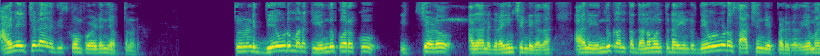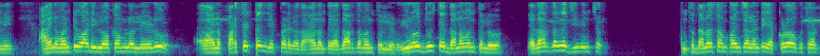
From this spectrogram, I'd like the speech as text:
ఆయన ఇచ్చాడు ఆయన తీసుకొని పోయాడని చెప్తున్నాడు. చూడండి దేవుడు మనకి ఎందుకొరకు ఇచ్చాడో అది ఆయన గ్రహించింది కదా. ఆయన ఎందుకు అంత ధనవంతుడు దేవుడు కూడా సాక్ష్యం చెప్పాడు కదా. ఏమని? ఆయన వంటి వాడి లోకంలో లేడు. ఆయన పర్ఫెక్ట్ అని చెప్పాడు కదా. ఆయన అంత యథార్థవంతులు లేడు. ఈ రోజు చూస్తే ధనవంతులు యథార్థంగా జీవించరు. అంత ధనం సంపాదించాలంటే ఎక్కడో ఒక చోట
